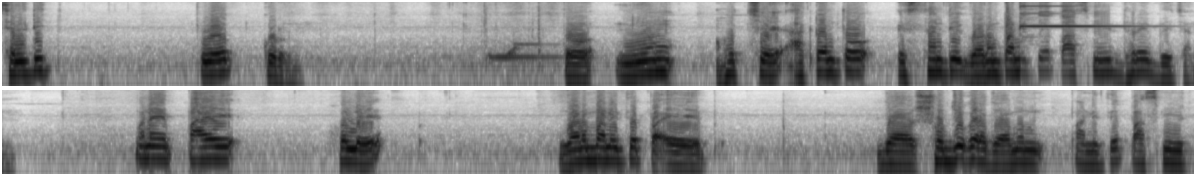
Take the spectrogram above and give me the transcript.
সেলটিক প্রয়োগ করুন। তো নিয়ম হচ্ছে আক্রান্ত স্থানটি গরম পানিতে পাঁচ মিনিট ধরে বেচান মানে পায়ে হলে গরম পানিতে যা সহ্য করা যায়, এমন পানিতে পাঁচ মিনিট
